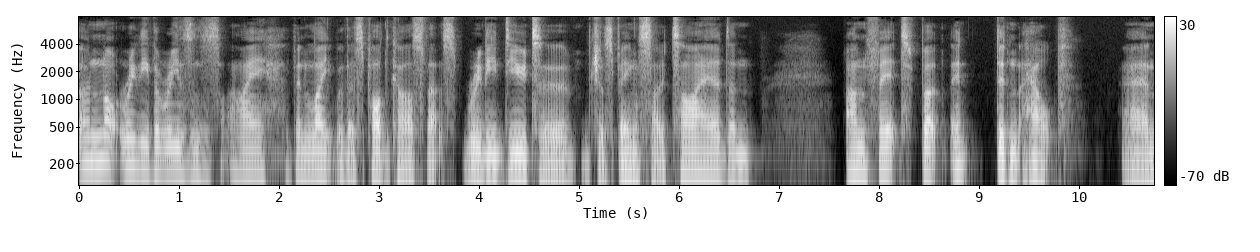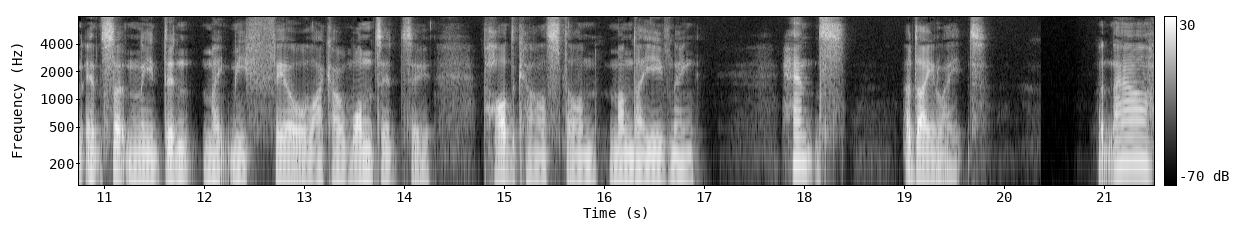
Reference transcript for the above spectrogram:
are not really the reasons I have been late with this podcast. That's really due to just being so tired and unfit, but it didn't help. And it certainly didn't make me feel like I wanted to podcast on Monday evening. Hence, a day late. But now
